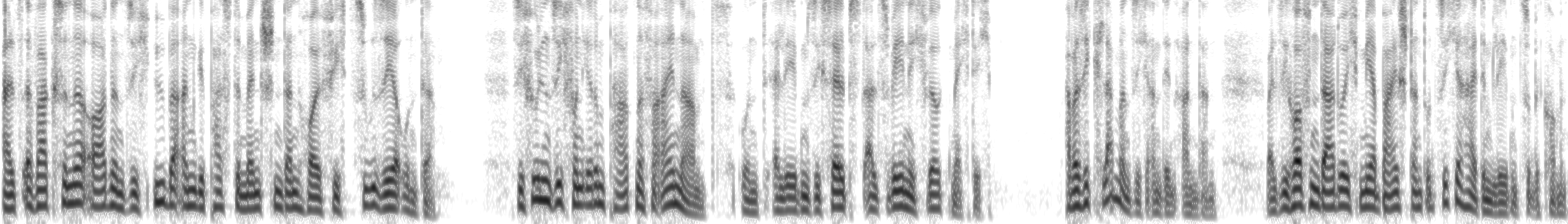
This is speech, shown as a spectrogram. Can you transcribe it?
Als Erwachsene ordnen sich überangepasste Menschen dann häufig zu sehr unter. Sie fühlen sich von ihrem Partner vereinnahmt und erleben sich selbst als wenig wirkmächtig. Aber sie klammern sich an den anderen weil sie hoffen, dadurch mehr Beistand und Sicherheit im Leben zu bekommen.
